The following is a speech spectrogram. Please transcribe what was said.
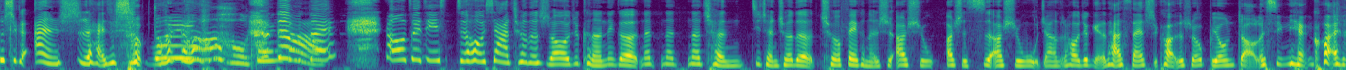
这是个暗示还是什么？对啊，好尴尬，对不对？然后最近最后下车的时候，就可能那个那那那乘计程车的车费可能是二十五、二十四、二十五这样子，然后我就给了他三十块，就说不用找了，新年快乐。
